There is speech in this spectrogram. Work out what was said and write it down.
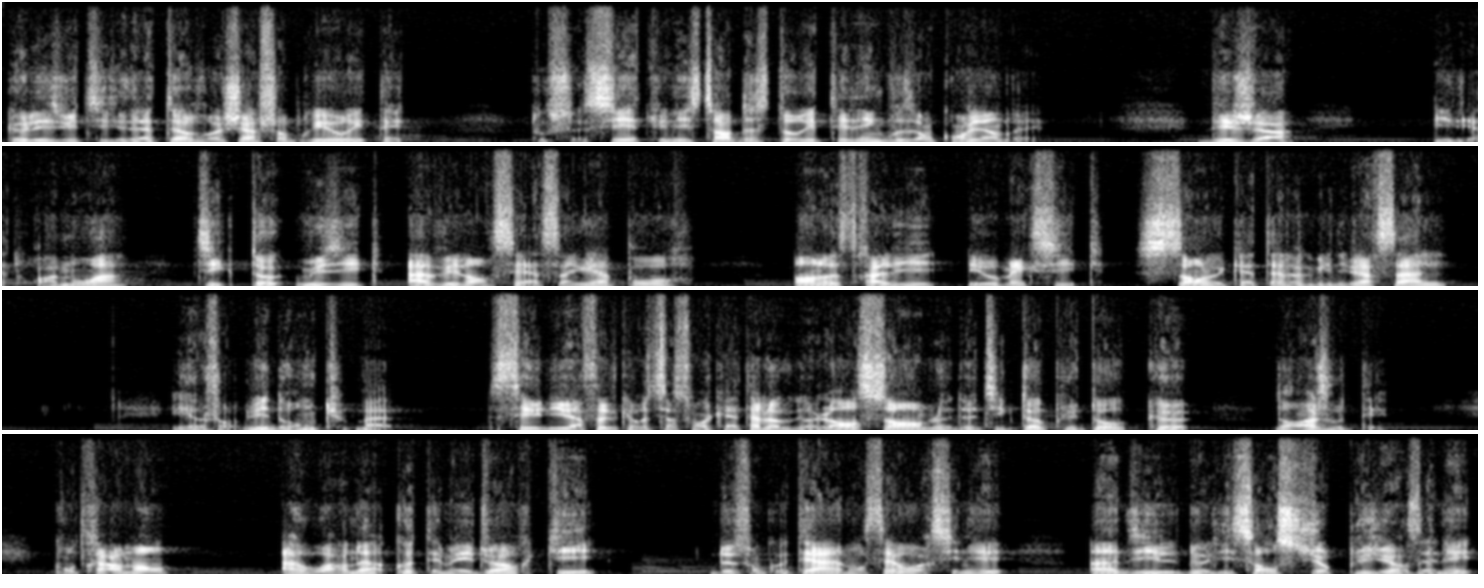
que les utilisateurs recherchent en priorité. Tout ceci est une histoire de storytelling, vous en conviendrez. Déjà, il y a trois mois, TikTok Music avait lancé à Singapour, en Australie et au Mexique sans le catalogue Universal. Et aujourd'hui, donc, bah, c'est Universal qui retire son catalogue de l'ensemble de TikTok plutôt que d'en rajouter. Contrairement à Warner, côté Major, qui, de son côté, a annoncé avoir signé un deal de licence sur plusieurs années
